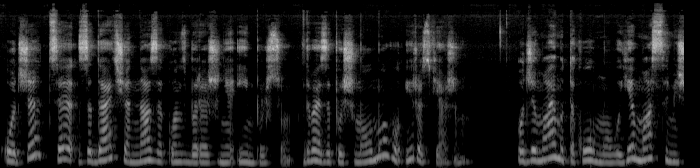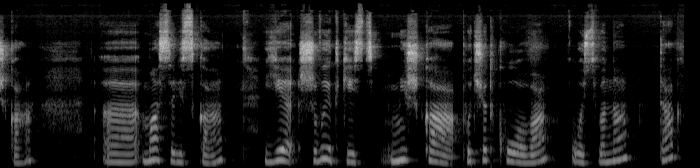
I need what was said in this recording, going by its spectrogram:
Отже, це задача на закон збереження імпульсу. Давай запишемо умову і розв'яжемо. Отже, маємо таку умову: є маса мішка, маса візка, є швидкість мішка початкова, ось вона, так,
